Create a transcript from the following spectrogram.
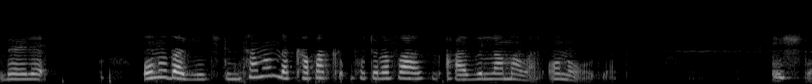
Böyle onu da geçtim. Tamam da kapak fotoğrafı hazırlama var. O ne olacak? İşte.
